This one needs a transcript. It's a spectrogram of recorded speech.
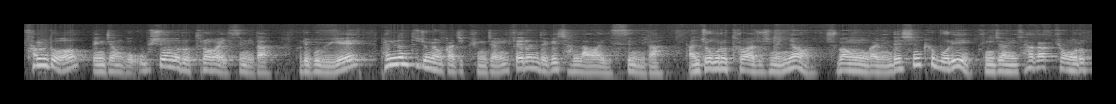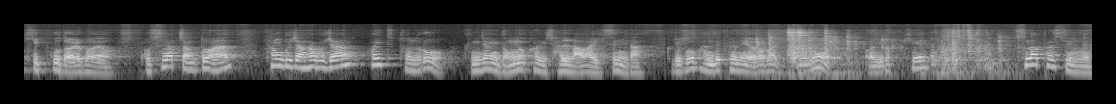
3도어 냉장고 옵션으로 들어가 있습니다. 그리고 위에 펜던트 조명까지 굉장히 세련되게 잘 나와 있습니다. 안쪽으로 들어와 주시면요. 주방 공간인데 싱크볼이 굉장히 사각형으로 깊고 넓어요. 그리고 수납장 또한 상부장, 하부장 화이트 톤으로 굉장히 넉넉하게 잘 나와 있습니다. 그리고 반대편에 열어봐 주시면은 어, 이렇게 수납할 수 있는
